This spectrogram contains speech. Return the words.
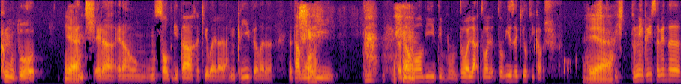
que mudou. Yeah. Antes era, era um, um solo de guitarra, aquilo era incrível, era, estavam ali, estavam ali, tipo, tu, olha, tu, olha, tu ouvias aquilo, tu ficavas, "Fogo, Yeah. isto, isto, tu nem querias saber da,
